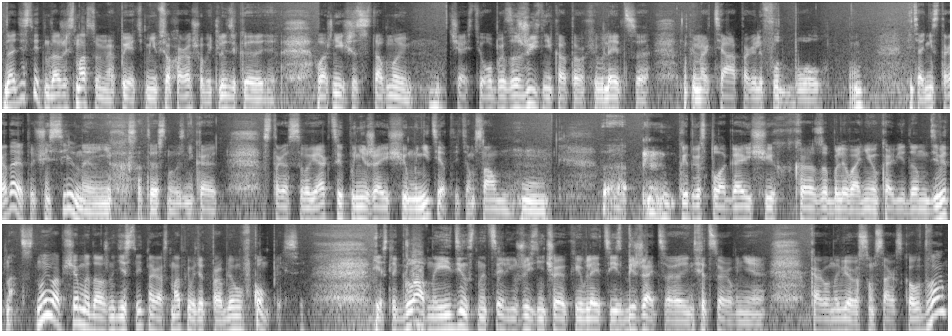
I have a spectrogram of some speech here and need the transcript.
Да, действительно, даже с массовыми мероприятиями не все хорошо, ведь люди важнейшей составной частью образа жизни которых является, например, театр или футбол. Ведь они страдают очень сильно, и у них, соответственно, возникают стрессовые реакции, понижающие иммунитет, и тем самым э, предрасполагающие их к заболеванию ковидом-19. Ну и вообще мы должны действительно рассматривать эту проблему в комплексе. Если главной и единственной целью жизни человека является избежать инфицирования коронавирусом SARS-CoV-2,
